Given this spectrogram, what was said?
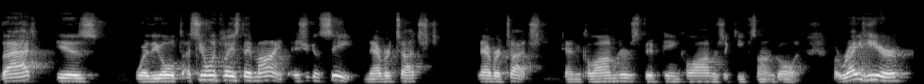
That is where the old, that's the only place they mined. As you can see, never touched, never touched. 10 kilometers, 15 kilometers, it keeps on going. But right here,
